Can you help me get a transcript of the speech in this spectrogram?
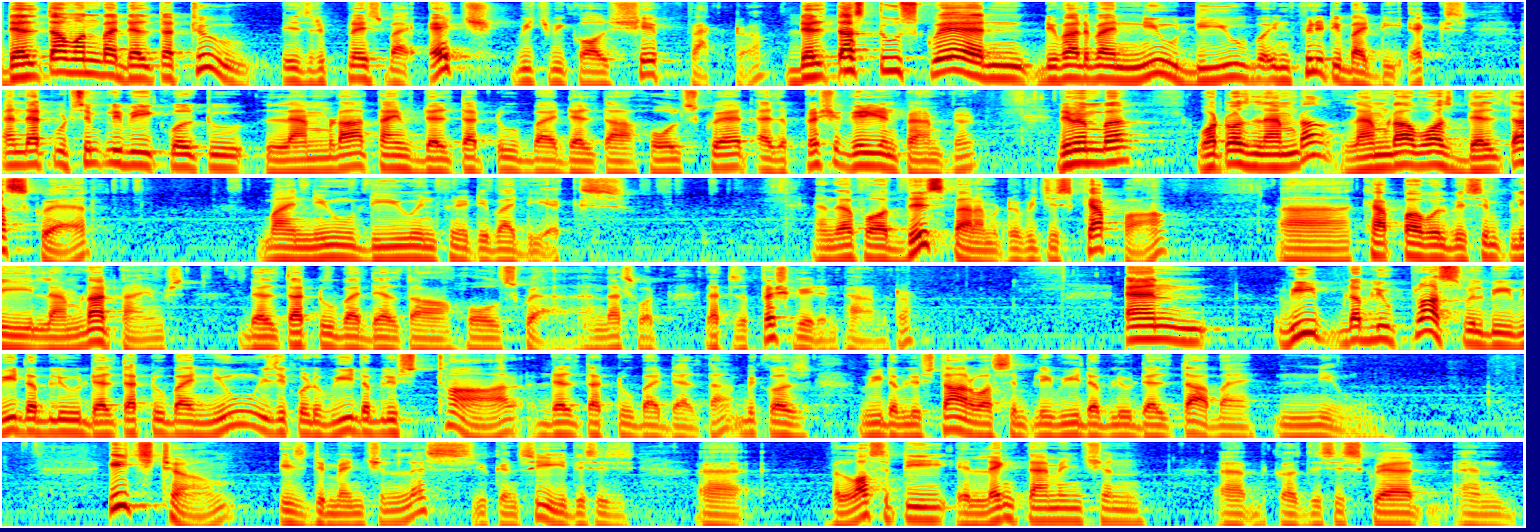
Delta 1 by delta 2 is replaced by h which we call shape factor. Delta 2 square divided by nu du by infinity by dx and that would simply be equal to lambda times delta 2 by delta whole squared as a pressure gradient parameter. Remember what was lambda? Lambda was delta square by nu du infinity by dx and therefore, this parameter which is kappa, uh, kappa will be simply lambda times delta 2 by delta whole square and that is what that is a pressure gradient parameter. And V w plus will be V w delta 2 by nu is equal to V w star delta 2 by delta, because V w star was simply V w delta by nu. Each term is dimensionless. You can see this is uh, velocity, a length dimension, uh, because this is squared and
